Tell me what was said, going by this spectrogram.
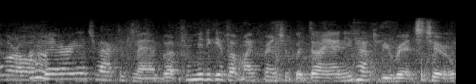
You are a very attractive man, but for me to give up my friendship with Diane, you'd have to be rich too.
